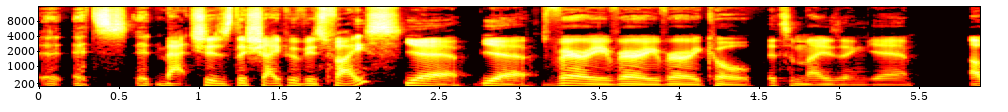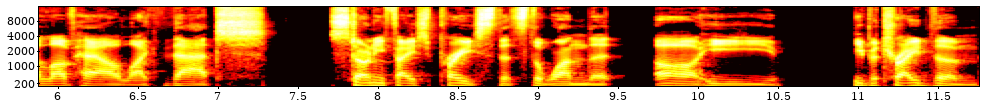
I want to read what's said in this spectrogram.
it- it's it matches the shape of his face. Yeah, yeah. It's very, very, very cool. It's amazing, yeah. I love how like that stony faced priest that's the one that oh he he betrayed them.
